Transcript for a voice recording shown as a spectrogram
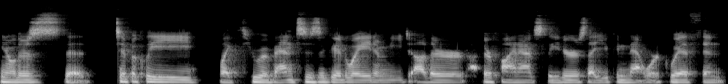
you know, there's the typically like through events is a good way to meet other other finance leaders that you can network with and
